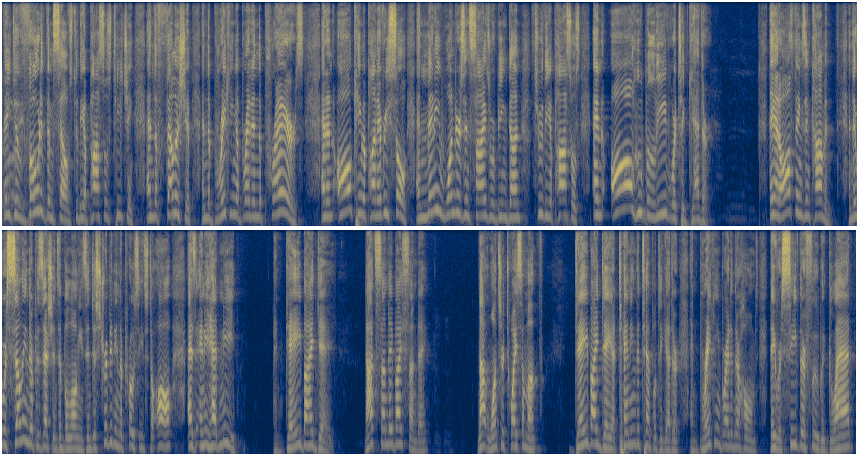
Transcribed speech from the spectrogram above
They devoted themselves to the apostles' teaching and the fellowship and the breaking of bread and the prayers. And an all came upon every soul, and many wonders and signs were being done through the apostles, and all who believed were together. They had all things in common, and they were selling their possessions and belongings and distributing the proceeds to all as any had need. And day by day, not Sunday by Sunday, not once or twice a month, day by day attending the temple together and breaking bread in their homes, they received their food with glad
